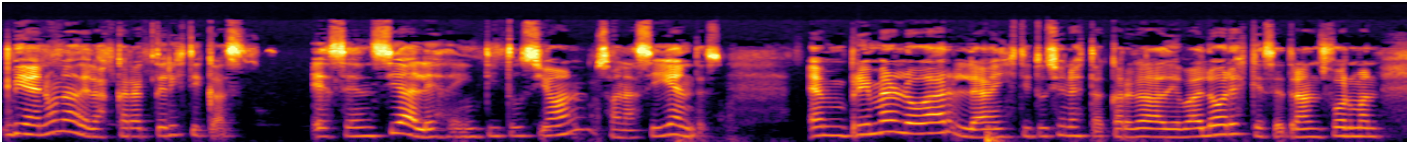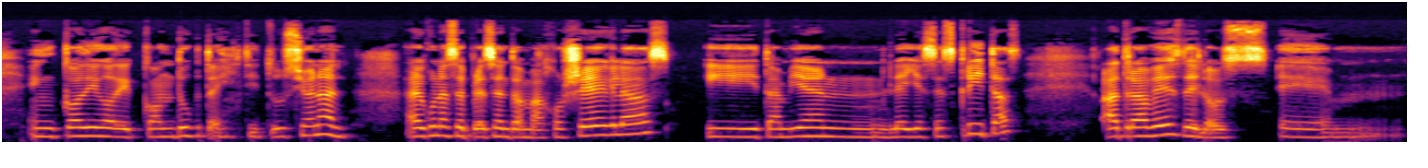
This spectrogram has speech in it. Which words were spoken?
Bien, una de las características esenciales de institución son las siguientes. En primer lugar, la institución está cargada de valores que se transforman en código de conducta institucional. Algunas se presentan bajo reglas y también leyes escritas a través de los, em,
